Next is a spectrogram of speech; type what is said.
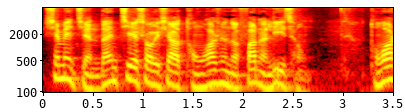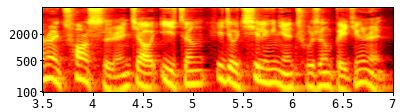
下面简单介绍一下同花顺的发展历程。同花顺创始人叫易征，一九七零年出生，北京人。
